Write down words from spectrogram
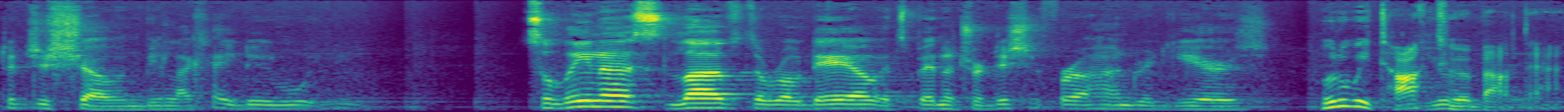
to just show and be like, hey, dude, Salinas loves the rodeo. It's been a tradition for a hundred years. Who do we talk to about that?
